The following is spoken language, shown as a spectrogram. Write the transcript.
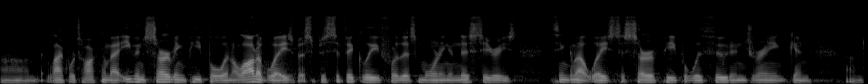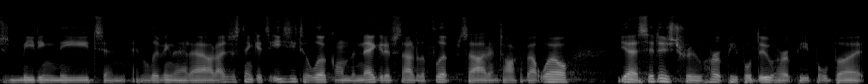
um, like we're talking about, even serving people in a lot of ways, but specifically for this morning in this series, thinking about ways to serve people with food and drink and um, just meeting needs and, and living that out. I just think it's easy to look on the negative side of the flip side and talk about, well, yes, it is true. Hurt people do hurt people, but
